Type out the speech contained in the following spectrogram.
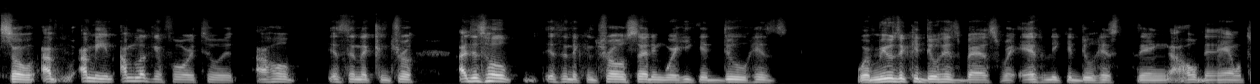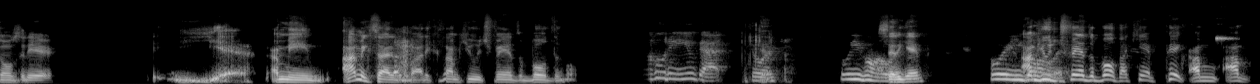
So I, I mean, I'm looking forward to it. I hope it's in the control. I just hope it's in the control setting where he could do his, where Musiq could do his best, where Anthony could do his thing. I hope the Hamiltones are there. Yeah, I mean, I'm excited about it because I'm huge fans of both of them. Who do you got, George? Who are you going Say it again. Who are you I'm huge with? fans of both. I can't pick. I'm I'm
